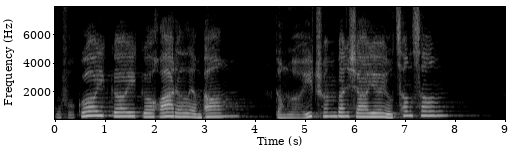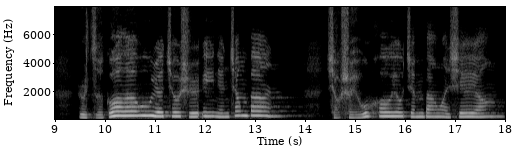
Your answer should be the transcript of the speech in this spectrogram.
丰富过一个一个花的脸庞，等了一春半夏也有沧桑。日子过了五月，就是一年将半。小睡午后，又见傍晚斜阳。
